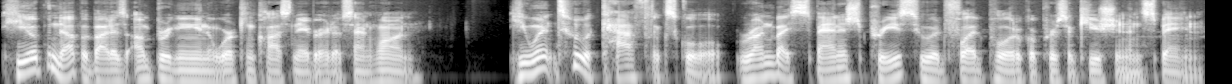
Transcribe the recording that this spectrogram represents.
he opened up about his upbringing in a working class neighborhood of San Juan. He went to a Catholic school run by Spanish priests who had fled political persecution in Spain.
